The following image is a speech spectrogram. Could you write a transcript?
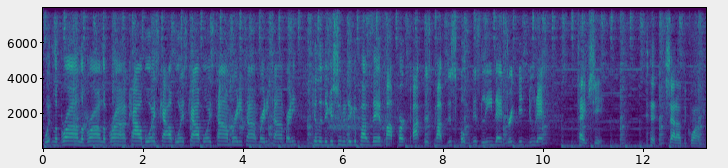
with LeBron, LeBron, LeBron, Cowboys, Cowboys, Cowboys, Tom Brady, Tom Brady, Tom Brady, kill a nigga, shoot a nigga, pop there, pop perk, pop this, pop this, smoke this, lead that, drink this, do that, type shit. Shout out to Kwame.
